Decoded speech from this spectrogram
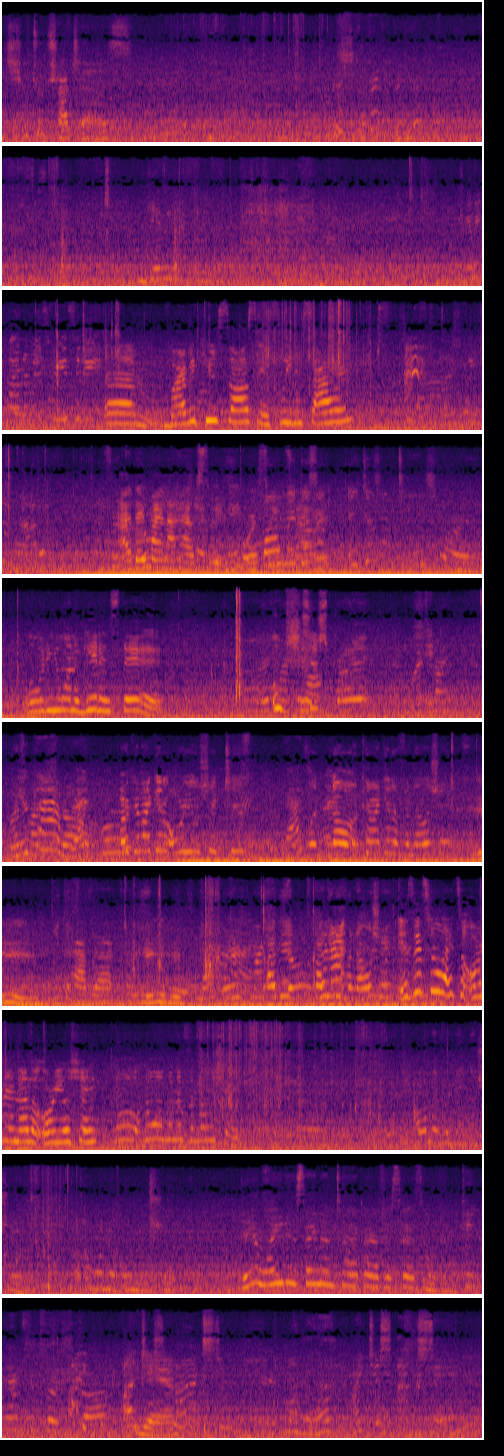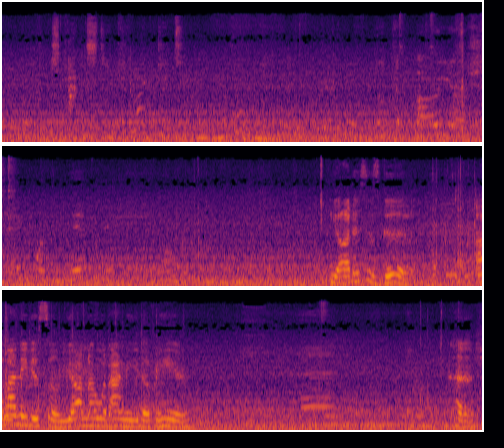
Wow, my chuchu chachas. Um, barbecue sauce and sweet and sour. Uh, they might not have sweet or sweet Mom, it and sour. doesn't, it doesn't taste right. Well, what do you want to get instead? Oh shit! Citrus Sprite. You can have Red Bull. Or can I get an Oreo shake too? That's What, no, can I get a vanilla shake? Mm. You can have that. Can I get, can I get vanilla shake? Is it too late to order another Oreo shake? No, no, I want a vanilla shake. I want a vanilla shake. I don't want an Oreo shake. Damn, why you didn't say nothing until after I just said something? Can you ask him for a I, straw? I just Yeah. asked him. Mother, I just asked him. Just asked him. Can I get an Oreo shake with milk? Y'all, this is good. All I need is some. Y'all know what I need up in here. Hush.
